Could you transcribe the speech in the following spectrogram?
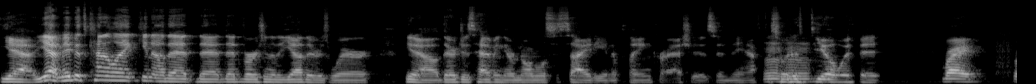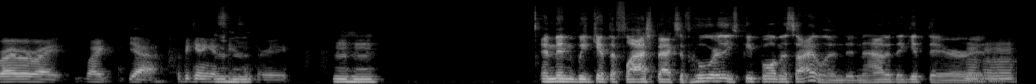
yeah, yeah, maybe it's kind of like you know that that that version of the others where you know they're just having their normal society and a plane crashes and they have to sort of Mhm. deal with it. Right, right, right, right. Like, yeah, the beginning of Mhm. season three. Mm-hmm. And then we get the flashbacks of who are these people on this island and how did they get there and Mhm.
